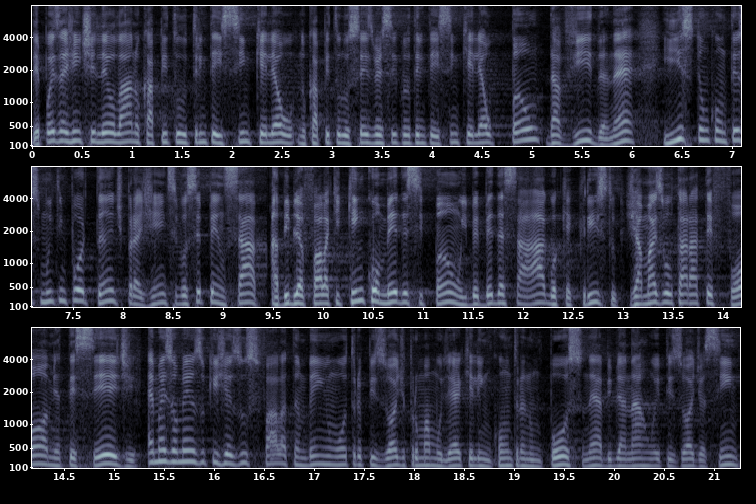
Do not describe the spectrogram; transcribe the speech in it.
Depois a gente leu lá no capítulo 35, que ele é o, no capítulo 6, versículo 35, que Ele é o pão da vida, né? E isso tem um contexto muito importante para a gente. Se você pensar, a Bíblia fala que quem comer desse pão e beber dessa água que é Cristo, jamais voltará a ter fome, a ter sede. É mais ou menos o que Jesus fala também em um outro episódio para uma mulher que ele encontra num poço poço, né? A Bíblia narra um episódio assim,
